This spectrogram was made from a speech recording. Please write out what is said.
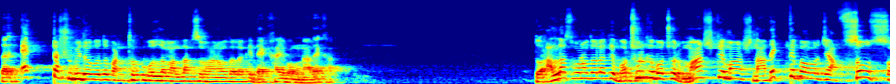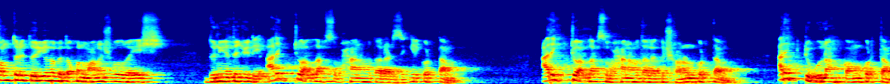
তার একটা সুবিধাগত পার্থক্য বললাম আল্লাহ সুবাহতালাকে দেখা এবং না দেখা। তো আল্লাহ সুবাহতালাকে বছরকে বছর, মাসকে মাস না দেখতে পাওয়ার যে আফসোস অন্তরে তৈরি হবে, তখন মানুষ বলবে, ইস, দুনিয়াতে যদি আরেকটু আল্লাহ সুবাহানহতালার জিকির করতাম আরেকটু আল্লাহ সুবাহানহতালাকে স্মরণ করতাম, আরেকটু গুনাহ কম করতাম,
